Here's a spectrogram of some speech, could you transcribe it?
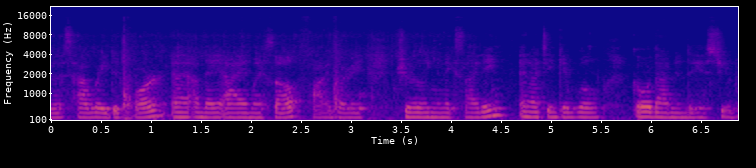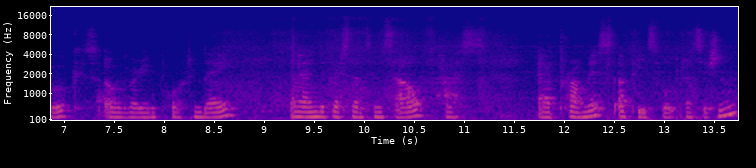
US have waited for, uh, a day I myself find very thrilling and exciting. And I think it will go down in the history books of a very important day. And the president himself has uh, promised a peaceful transition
